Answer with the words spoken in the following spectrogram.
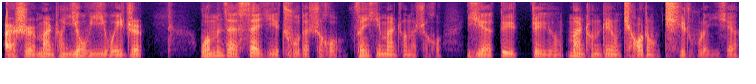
而是曼城有意为之。我们在赛季初的时候分析曼城的时候，也对这种曼城的这种调整提出了一些。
